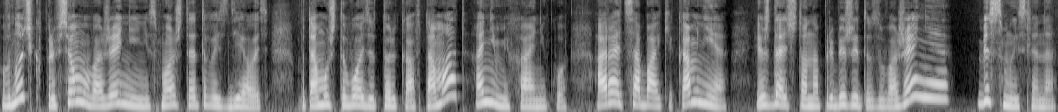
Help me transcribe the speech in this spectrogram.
внучка при всем уважении не сможет этого сделать, потому что водит только автомат, а не механику. Орать собаке «ко мне» и ждать, что она прибежит из уважения, бессмысленно.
